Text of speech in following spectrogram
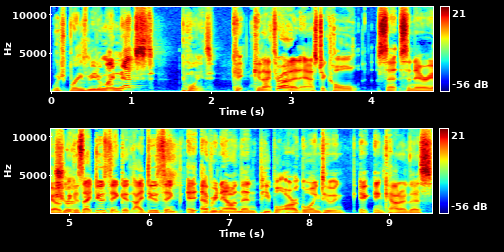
which brings me to my next point. Can, can I throw out an asterisk hole sce- scenario? Sure. Because I do think I do think every now and then people are going to en- encounter this.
